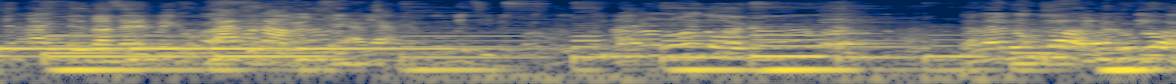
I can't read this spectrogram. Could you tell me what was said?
Hiện nay từ đợt đấy mình cũng đang thế nào mình sẽ nó nói rồi. Đúng rồi đúng rồi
